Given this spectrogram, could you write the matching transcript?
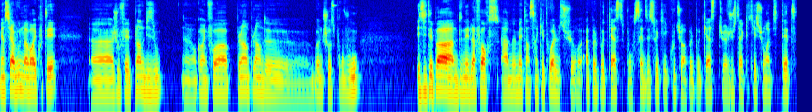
Merci à vous de m'avoir écouté. Euh, je vous fais plein de bisous. Euh, encore une fois, plein plein de bonnes choses pour vous. N'hésitez pas à me donner de la force, à me mettre un 5 étoiles sur Apple Podcast pour celles et ceux qui écoutent sur Apple Podcast. Tu as juste à cliquer sur ma petite tête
